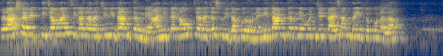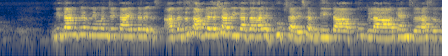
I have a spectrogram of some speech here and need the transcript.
तर अशा व्यक्तीच्या मानसिक आजाराचे निदान करणे आणि त्यांना उपचाराच्या सुविधा पुरवणे. निदान करणे म्हणजे काय सांगता येईल का कोणाला? निदान करणे म्हणजे काय? तर आता जसं आपल्याला शारीरिक आजार आहेत खूप सारे. सर्दी ताप खोकला कॅन्सर असं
